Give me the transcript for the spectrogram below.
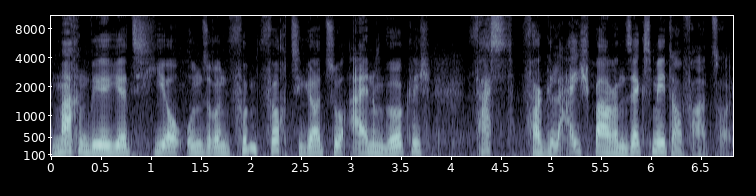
machen wir jetzt hier unseren 540er zu einem wirklich fast vergleichbaren 6 Meter Fahrzeug.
